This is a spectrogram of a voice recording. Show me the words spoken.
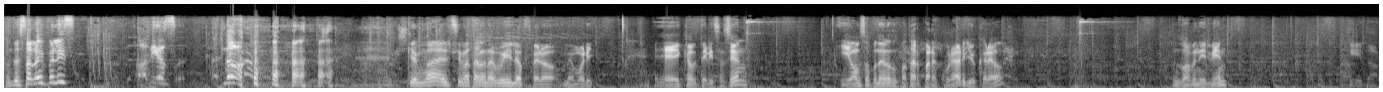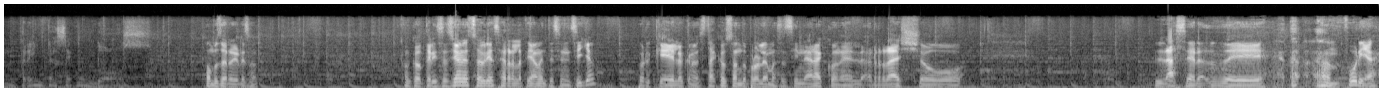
¿Dónde está la infeliz? ¡Oh, Dios! ¡No! Qué mal, sí mataron a Willow, pero me morí. Eh, cauterización. Y vamos a ponernos a matar para curar, yo creo. Nos va a venir bien. Vamos de regreso. Con cauterización esto debería ser relativamente sencillo, porque lo que nos está causando problemas es Inara con el rayo láser de Furia.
